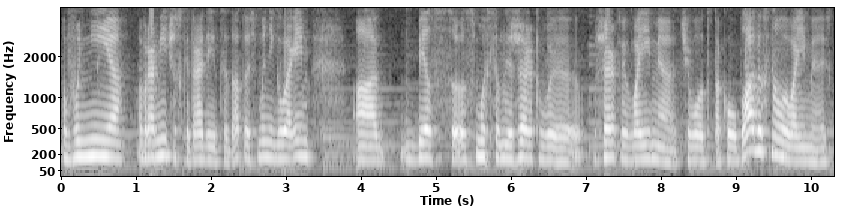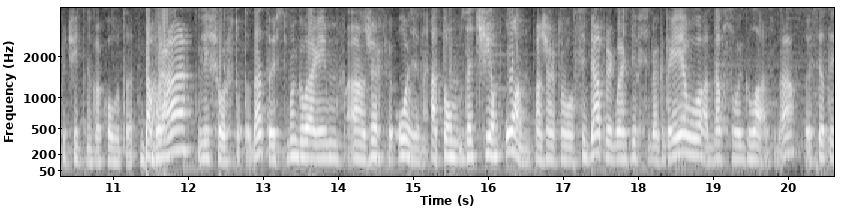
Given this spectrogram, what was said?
вне аврамической традиции, да, то есть мы не говорим а, бессмысленной жертвы, жертве во имя чего-то такого благостного, во имя исключительно какого-то добра или еще что-то, да, то есть мы говорим о жертве Одина, о том, зачем он пожертвовал себя, пригвоздив себя к древу, отдав свой глаз, да, то есть это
